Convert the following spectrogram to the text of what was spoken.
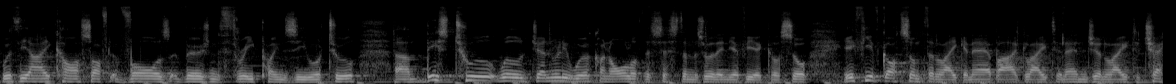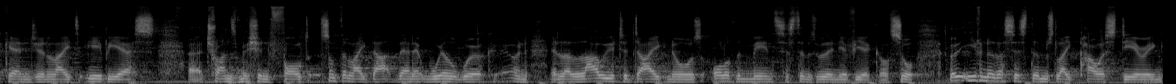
with the iCarsoft VAWS version 3.0 tool. Um, this tool will generally work on all of the systems within your vehicle. So if you've got something like an airbag light, an engine light, a check engine light, ABS, uh, transmission fault, something like that, then it will work and it'll allow you to diagnose all of the main systems within your vehicle. So uh, even other systems like power steering,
